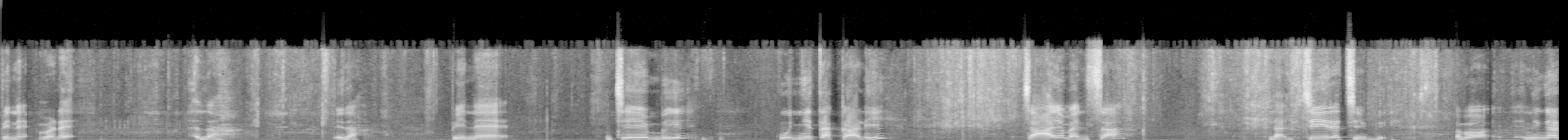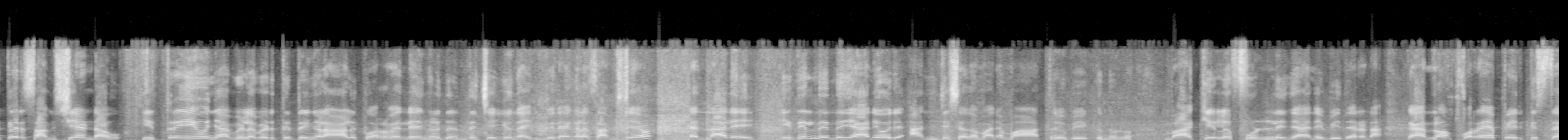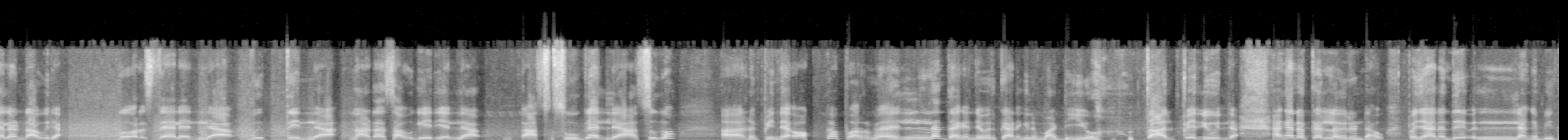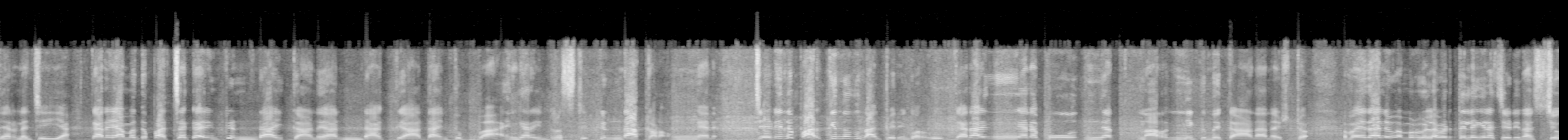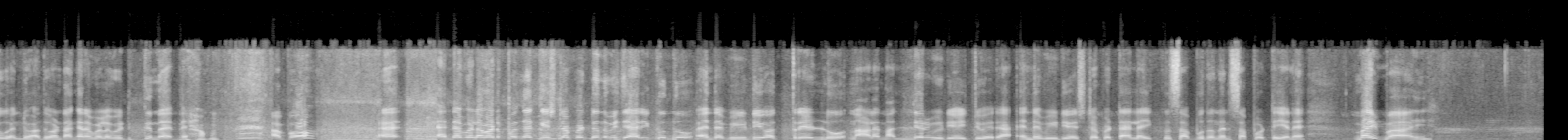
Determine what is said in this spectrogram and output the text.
പിന്നെ ഇവിടെ എന്താ ഇതാ പിന്നെ ചേമ്പ് കുഞ്ഞി തക്കാളി ചായ മനസ ഇതാ ചീരച്ചേമ്പ്. അപ്പോൾ നിങ്ങൾക്കൊരു സംശയം ഉണ്ടാവും. ഇത്രയും ഞാൻ വിളവെടുത്തിട്ട് നിങ്ങൾ ആൾ കുറവല്ലേ? നിങ്ങൾ ഇത് എന്ത് ചെയ്യുന്നായിരിക്കില്ല നിങ്ങളെ സംശയം? എന്നാൽ ഇതിൽ നിന്ന് ഞാൻ ഒരു അഞ്ച് ശതമാനം മാത്രമേ ഉപയോഗിക്കുന്നുള്ളൂ. ബാക്കിയുള്ള ഫുള്ള് ഞാൻ വിതരണ. കാരണം കുറേ പേർക്ക് സ്ഥലം ഉണ്ടാവില്ല വേറെ സ്ഥലമില്ല വിത്തില്ല നടാൻ സൗകര്യമല്ല സുഖമില്ല അസുഖം. പിന്നെ ഒക്കെ പുറമെ എല്ലാം തികഞ്ഞവർക്കാണെങ്കിലും മടിയോ താല്പര്യവും ഇല്ല അങ്ങനെയൊക്കെ ഉള്ളവരുണ്ടാവും. അപ്പോൾ ഞാനത് എല്ലാം അങ്ങ് വിതരണം ചെയ്യുക കാരണം നമുക്ക് പച്ചക്കറി എനിക്ക് ഉണ്ടായി കാണുക ഉണ്ടാക്കുക അതാണ് എനിക്ക് ഭയങ്കര ഇൻട്രസ്റ്റ് ഉണ്ടാക്കണം ഇങ്ങനെ. ചെടീന്ന് പറിക്കുന്നത് താല്പര്യം കുറവ്. കാരണം ഇങ്ങനെ പൂ ഇങ്ങനെ നിറഞ്ഞിക്കുന്നത് കാണാനാണ് ഇഷ്ടം. അപ്പോൾ ഏതായാലും നമ്മൾ വിളവെടുത്തില്ലെങ്കിൽ ആ ചെടി നശിച്ചു പോകുമല്ലോ. അതുകൊണ്ട് അങ്ങനെ വിളവെടുക്കുന്നത് തന്നെ. അപ്പോൾ എന്റെ വിളവെടുപ്പ് നിങ്ങൾക്ക് ഇഷ്ടപ്പെട്ടു എന്ന് വിചാരിക്കുന്നു. എന്റെ വീഡിയോ അത്രയേ ഉള്ളൂ. നാളെ നല്ലൊരു വീഡിയോ ആയിട്ട് വരാം. എന്റെ വീഡിയോ ഇഷ്ടപ്പെട്ട ലൈക്ക് സബ് തന്നെ സപ്പോർട്ട് ചെയ്യണേ. Bye bye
